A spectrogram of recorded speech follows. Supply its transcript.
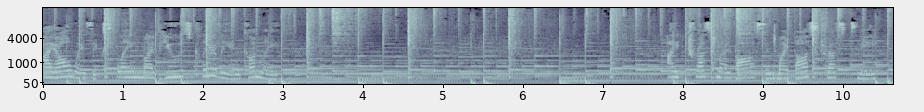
I always explain my views clearly and calmly. I trust my boss and my boss trusts me.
